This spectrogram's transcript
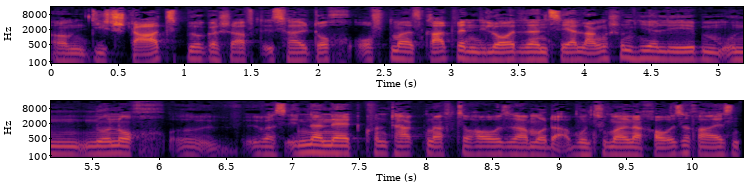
ähm, die Staatsbürgerschaft ist halt doch oftmals, gerade wenn die Leute dann sehr lang schon hier leben und nur noch äh, übers Internet Kontakt nach zu Hause haben oder ab und zu mal nach Hause reisen,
